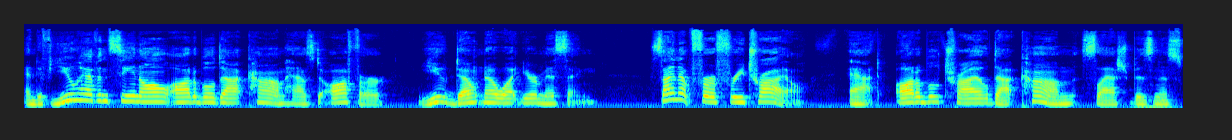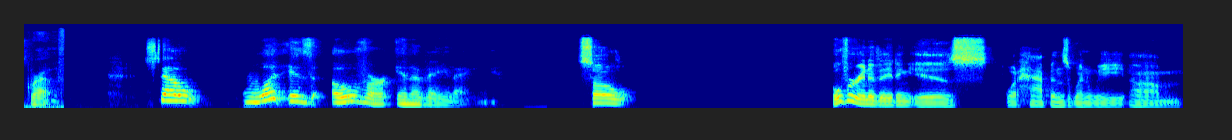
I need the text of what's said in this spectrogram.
And if you haven't seen all audible.com has to offer, you don't know what you're missing. Sign up for a free trial at audibletrial.com slash business growth. So what is over innovating? so over innovating is what happens when we um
